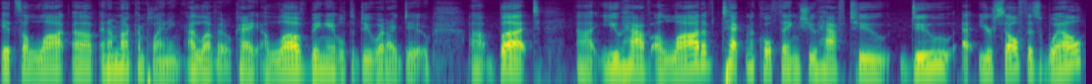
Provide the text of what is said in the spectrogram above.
It's a lot of, and I'm not complaining. I love it. Okay. I love being able to do what I do. Uh, but uh, you have a lot of technical things you have to do uh, yourself as well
